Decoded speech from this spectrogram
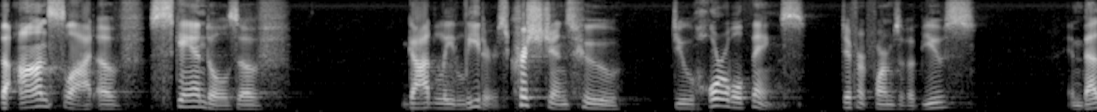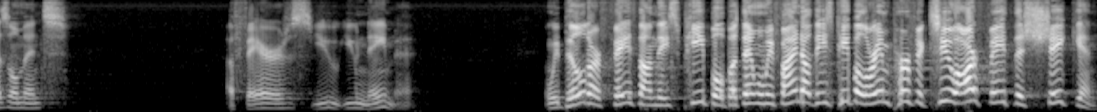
the onslaught of scandals of godly leaders, Christians who do horrible things, different forms of abuse, embezzlement, affairs, you, you name it. And we build our faith on these people, but then when we find out these people are imperfect too, our faith is shaken.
